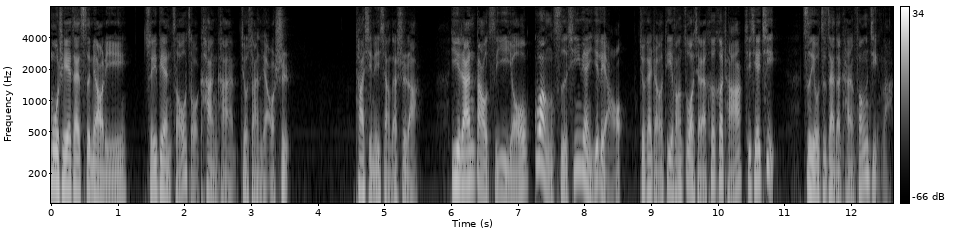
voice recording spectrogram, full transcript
穆师爷在寺庙里随便走走看看，就算了事。他心里想的是啊，已然到此一游，逛寺心愿已了，就该找个地方坐下来喝喝茶、歇歇气，自由自在的看风景了。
